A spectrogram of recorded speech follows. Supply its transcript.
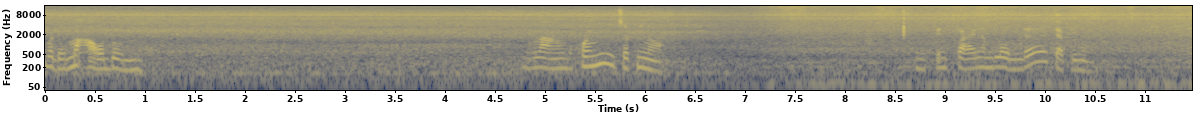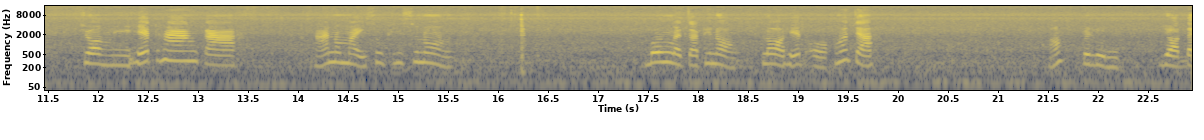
บ่ได้มาเอาโดนลางบ่ค่อยมีจ้ะพี่น้องนี่เป็นฝายน้ำหล่นเด้อจ้ะพี่น้องช่วงนี้เฮ็ดห้างกาหาหน่อใหม่สุพี่สุน้อง เบิ้งละจ้ะพี่น้องล่อเห็ดออกเนาะจ้ะ เอาไปลุ่นหยอดใด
